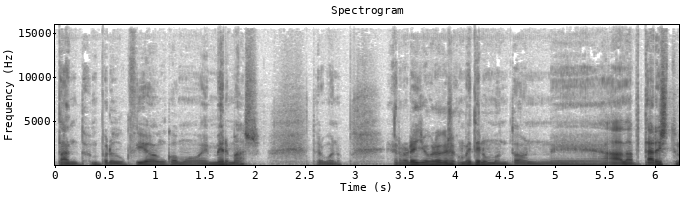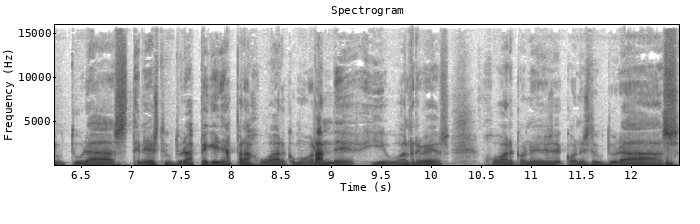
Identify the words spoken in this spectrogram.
tanto en producción como en mermas. Entonces, bueno, errores yo creo que se cometen un montón. Eh, adaptar estructuras, tener estructuras pequeñas para jugar como grande y o al revés, jugar con, con estructuras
